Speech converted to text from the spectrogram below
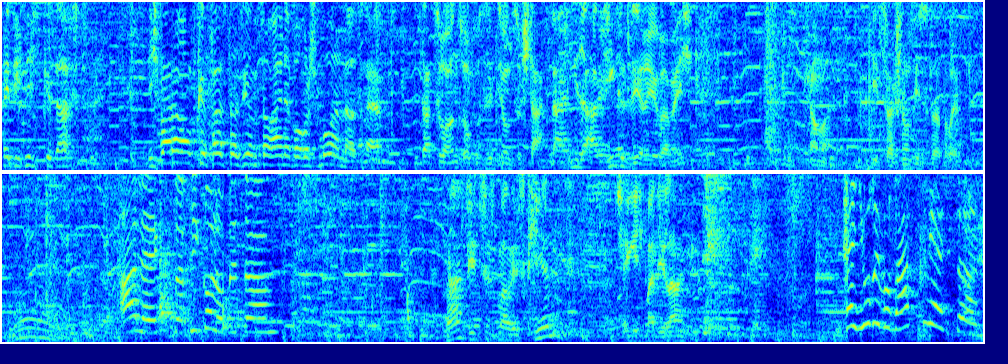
hätte ich nicht gedacht. Ich war darauf gefasst, dass Sie uns noch eine Woche schmoren lassen. Ja, dazu war unsere Position zu stark. Nach dieser Artikelserie über mich. Schau mal, die zwei Schnuckis da drin. Alex, bei Piccolo bitte. Na, willst du es mal riskieren? Check ich mal die Lage. Hey Juri, wo warst du denn gestern?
